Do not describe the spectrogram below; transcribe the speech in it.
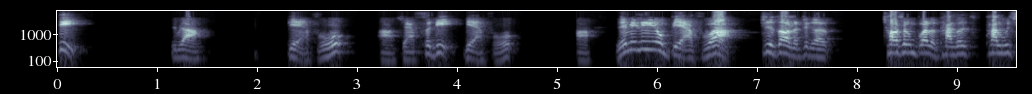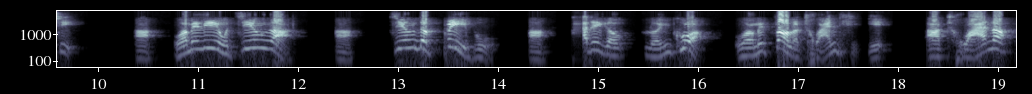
，D，是不是啊？蝙蝠啊，选四 D，蝙蝠啊。人们利用蝙蝠啊制造了这个超声波的探测探路器啊。我们利用鲸啊啊鲸的背部啊，它这个轮廓。我们造了船体啊，船呢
